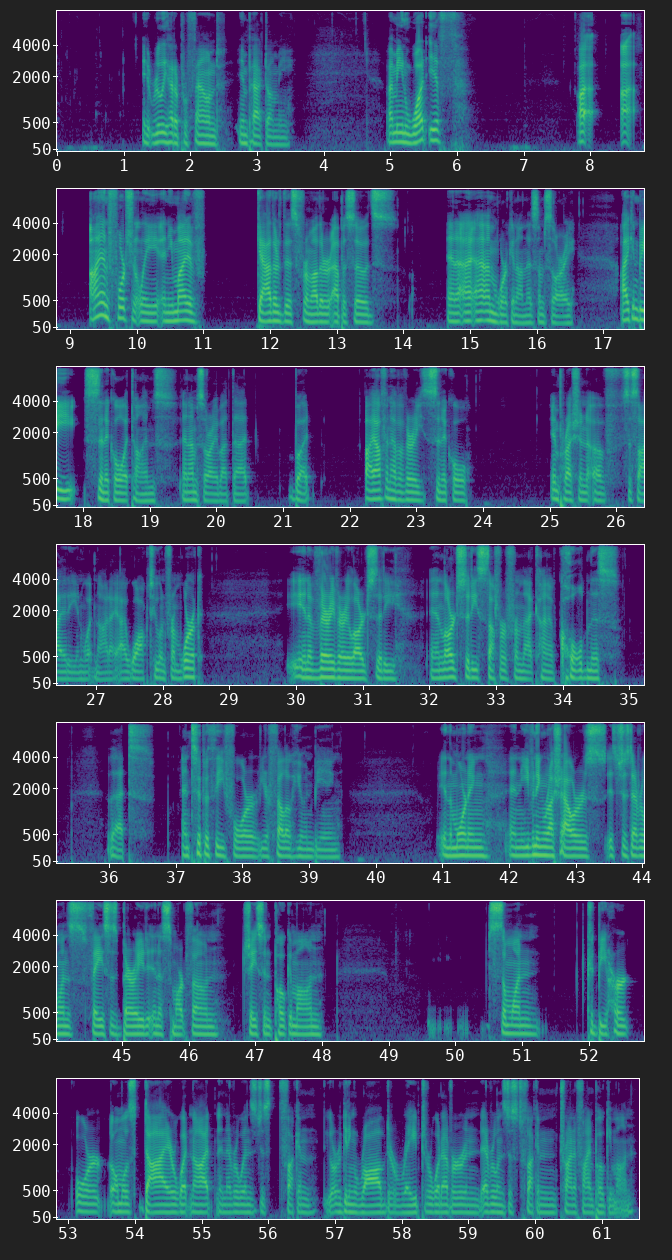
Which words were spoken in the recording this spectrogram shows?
it really had a profound impact on me. I mean, what if I I I unfortunately, and you might have gathered this from other episodes, and I, I'm working on this. I'm sorry. I can be cynical at times, and I'm sorry about that. But I often have a very cynical impression of society and whatnot. I, I walk to and from work in a very, very large city, and large cities suffer from that kind of coldness, that antipathy for your fellow human being. In the morning and evening rush hours, it's just everyone's face is buried in a smartphone, chasing Pokemon. Someone could be hurt or almost die or whatnot, and everyone's just fucking or getting robbed or raped or whatever, and everyone's just fucking trying to find Pokemon.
